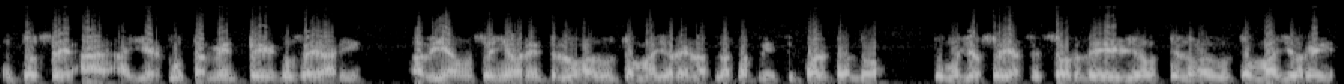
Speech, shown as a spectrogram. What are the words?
Entonces, ayer justamente, José Gary, había un señor entre los adultos mayores en la plaza principal cuando, como yo soy asesor de ellos, de los adultos mayores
